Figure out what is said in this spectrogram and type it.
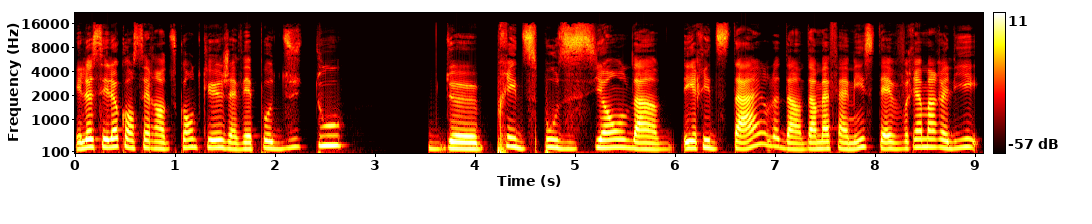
Et là, c'est là qu'on s'est rendu compte que j'avais pas du tout de prédisposition dans, héréditaire dans, ma famille. C'était vraiment relié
